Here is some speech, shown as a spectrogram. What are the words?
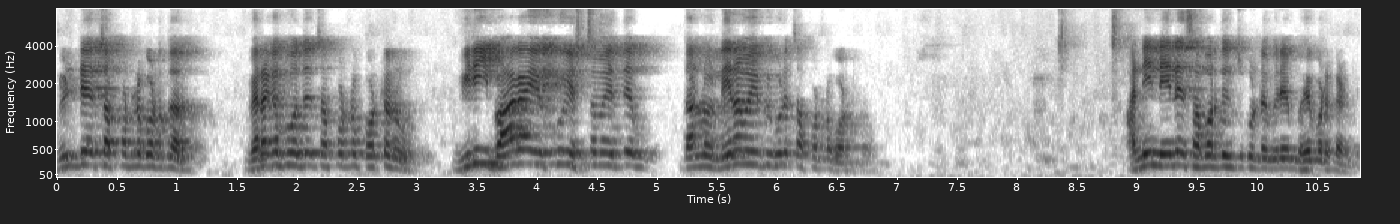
వింటే చప్పట్లు కొడతారు. వినకపోతే చప్పట్లు కొట్టరు. విని బాగా ఎక్కువ ఇష్టమైతే దానిలో లీనమైపి కూడా చప్పట్లు కొట్టడం అన్నీ నేనే సమర్థించుకుంటా మీరేం భయపడకండి.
